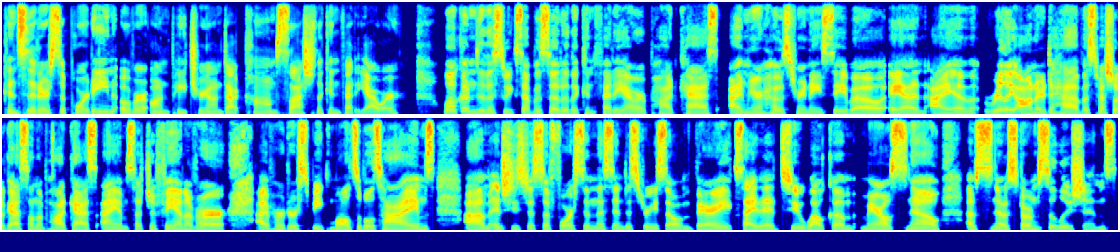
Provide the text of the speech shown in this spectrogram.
consider supporting over on patreon.com slash the confetti hour. Welcome to this week's episode of the Confetti Hour podcast. I'm your host, Renee Sabo, and I am really honored to have a special guest on the podcast. I am such a fan of her. I've heard her speak multiple times, um, and she's just a force in this industry. So I'm very excited to welcome Meryl Snow of Snowstorm Solutions.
